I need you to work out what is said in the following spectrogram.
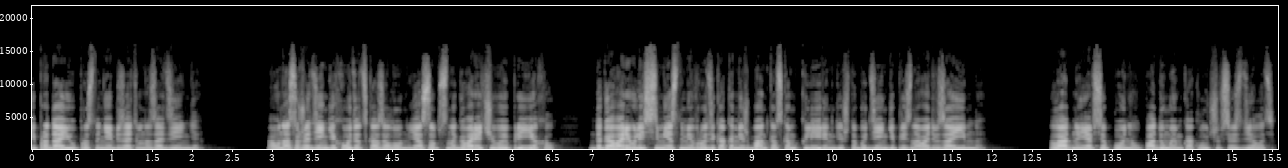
И продаю, просто не обязательно за деньги. А у нас уже деньги ходят, сказал он. Я, собственно говоря, чего и приехал. Договаривались с местными вроде как о межбанковском клиринге, чтобы деньги признавать взаимно. Ладно, я все понял. Подумаем, как лучше все сделать.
